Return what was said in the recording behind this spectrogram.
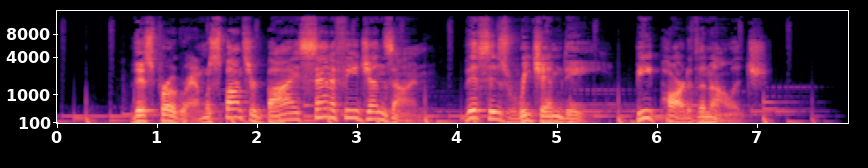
This program was sponsored by Sanofi Genzyme. This is ReachMD. Be part of the knowledge.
